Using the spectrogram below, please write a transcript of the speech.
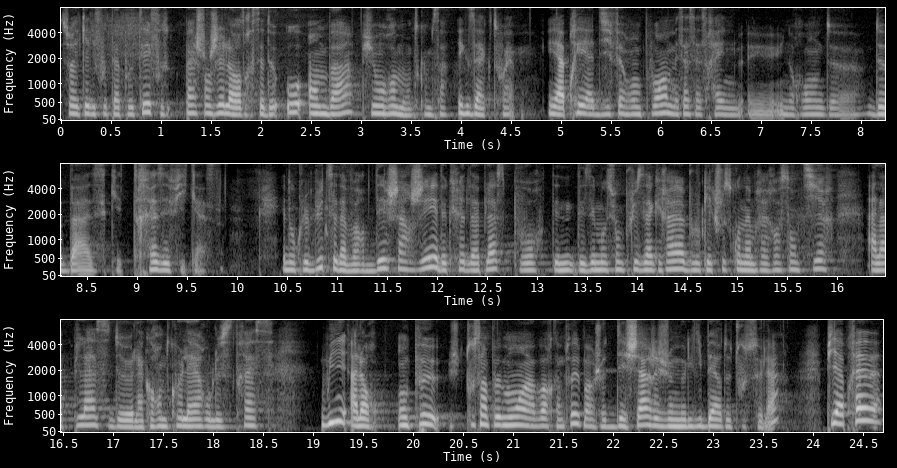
sur lesquels il faut tapoter. Il ne faut pas changer l'ordre. C'est de haut en bas, puis on remonte comme ça. Exact, ouais. Et après, il y a différents points, mais ça, ça sera une, une ronde de base qui est très efficace. Et donc le but, c'est d'avoir déchargé et de créer de la place pour des, des émotions plus agréables ou quelque chose qu'on aimerait ressentir à la place de la grande colère ou le stress. Oui, alors on peut tout simplement avoir comme ça, ben, je décharge et je me libère de tout cela. Puis après,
